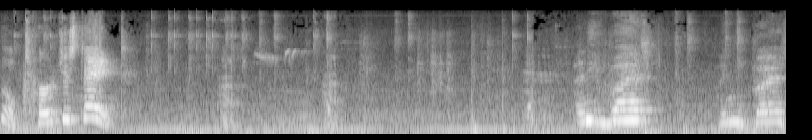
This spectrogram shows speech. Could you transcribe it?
Little turd just ate. I. I need bread.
